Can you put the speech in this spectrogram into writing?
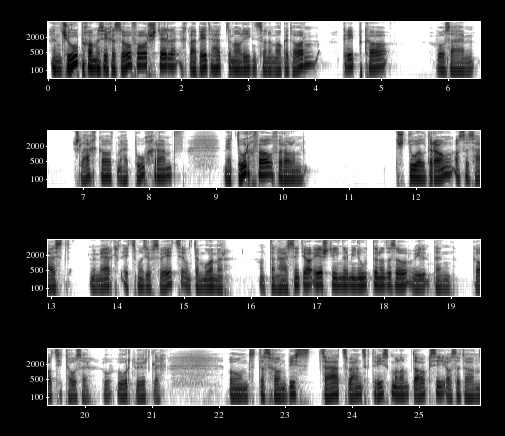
Ein Schub kann man sich so vorstellen. Ich glaube, jeder hat mal irgendeinen Magen-Darm-Grippe gehabt, wo es einem schlecht geht. Man hat Bauchkrämpfe, man hat Durchfall, vor allem Stuhldrang. Also das heißt, man merkt, jetzt muss ich aufs WC und dann muss man. Und dann heißt es nicht, ja, erst in einer Minute oder so, weil dann geht es in die Hose, wortwörtlich. Und das kann bis 10, 20, 30 Mal am Tag sein. Also dann,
